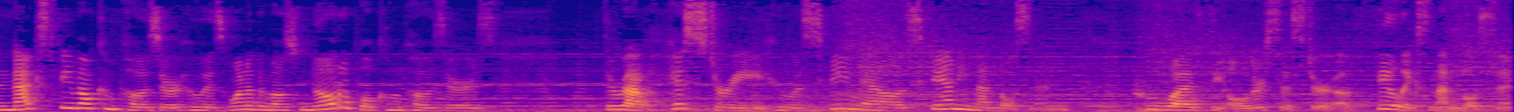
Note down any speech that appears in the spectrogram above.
The next female composer who is one of the most notable composers throughout history who was female is Fanny Mendelssohn, who was the older sister of Felix Mendelssohn.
